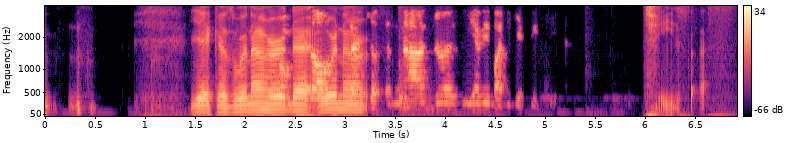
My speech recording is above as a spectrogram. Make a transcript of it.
yeah, cause when I heard From that, South when I North Jersey, everybody gets it. Jesus.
